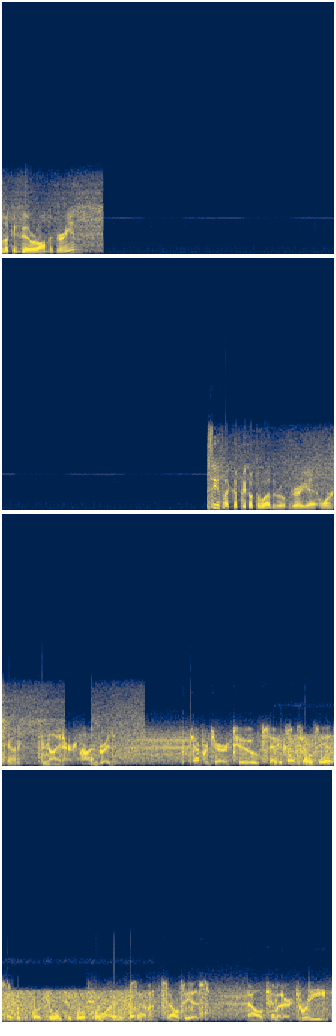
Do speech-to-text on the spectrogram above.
Looking good. We're all in the green. See if I can pick up the weather over there yet, Orange County. Niner, 100. Temperature 26 Celsius. Departure one two four point seven five. 17 Celsius. Altimeter 3018.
